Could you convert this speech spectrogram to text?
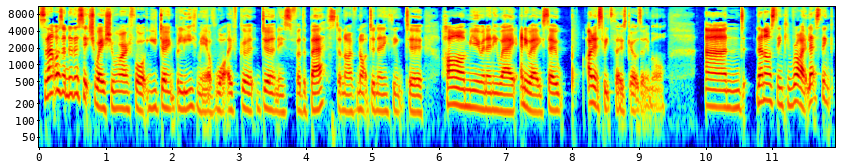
So that was another situation where I thought, you don't believe me of what I've done is for the best and I've not done anything to harm you in any way. Anyway, so I don't speak to those girls anymore. And then I was thinking, right, let's think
